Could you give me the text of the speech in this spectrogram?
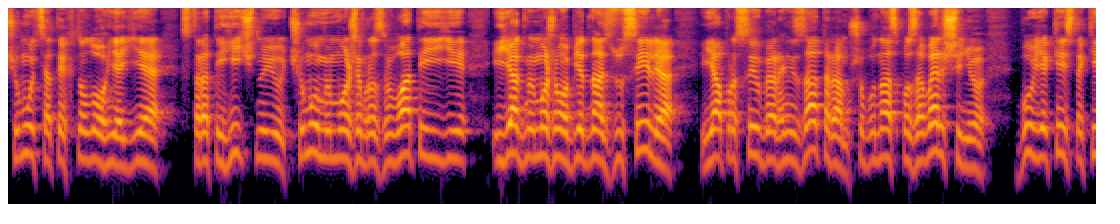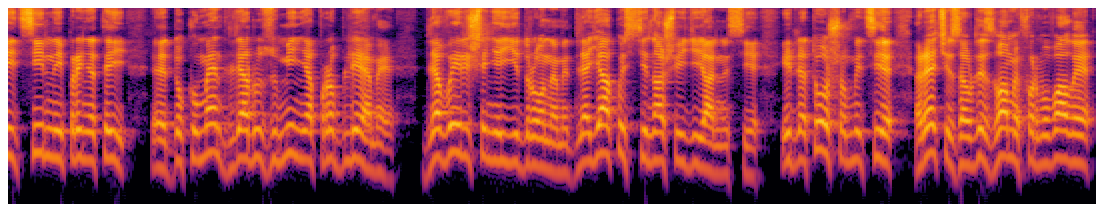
Чому ця технологія є стратегічною, чому ми можемо розвивати її, і як ми можемо об'єднати зусилля. І я просив би організаторам, щоб у нас по завершенню був якийсь такий цільний прийнятий е, документ для розуміння проблеми, для вирішення її дронами, для якості нашої діяльності і для того, щоб ми ці речі завжди з вами формували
